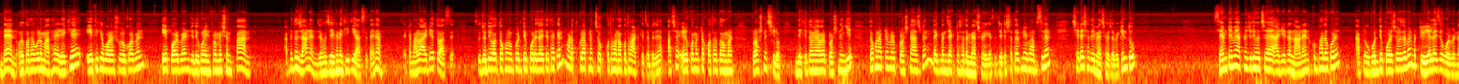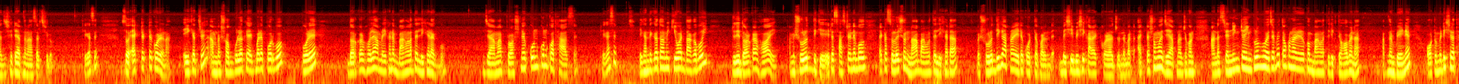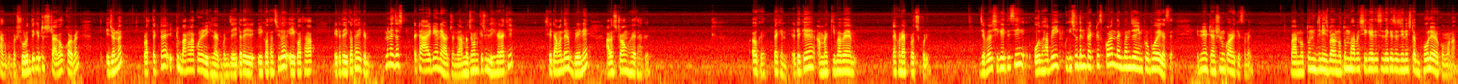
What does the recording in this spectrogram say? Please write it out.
দেন ওই কথাগুলো মাথায় রেখে এ থেকে পড়া শুরু করবেন এ পড়বেন যদি কোনো ইনফরমেশন পান, আপনি তো জানেন যে হচ্ছে এখানে কী কী আছে, তাই না? একটা ভালো আইডিয়া তো আছে। তো যদি তখন উপর দিয়ে পড়ে যাইতে থাকেন, হঠাৎ করে আপনার চোখ কোথাও না কোথাও আটকে যাবে যে আচ্ছা এরকম একটা কথা তো আমার প্রশ্নে ছিল। দেখি তো আমি আবার প্রশ্নে গিয়ে তখন আপনি আপনার প্রশ্নে আসবেন, দেখবেন যে একটার সাথে ম্যাচ হয়ে গেছে। যেটার সাথে আপনি ভাবছিলেন, সেটার সাথেই ম্যাচ হয়ে যাবে। কিন্তু সেম টাইমে আপনি যদি হচ্ছে আইডিয়াটা না নেন খুব ভালো করে, আপনি উপর দিয়ে পড়ে চলে যাবেন বাট রিয়েলাইজও করবেন না যে সেটাই আপনার আনসার ছিল। ঠিক আছে? সো একটা একটা করে না। এই ক্ষেত্রে আমরা সবগুলোকে একবারে পড়ব, পড়ে দরকার হলে আমরা এখানে বাংলাতে লিখে রাখব যে আমার প্রশ্নে কোন কোন কথা আছে, ঠিক আছে? এখান থেকে তো আমি কিওয়ার্ড দাগাবই। যদি দরকার হয়, আমি শুরুর দিকে, এটা সাস্টেনেবল একটা সলিউশন না বাংলাতে লেখাটা, বা শুরুর দিকে আপনারা এটা করতে পারেন, বেশি বেশি কারেক্ট করার জন্য। বাট একটা সময় যে আপনার যখন আন্ডারস্ট্যান্ডিংটা ইমপ্রুভ হয়ে যাবে, তখন আর এরকম বাংলাতে লিখতে হবে না। আপনার ব্রেনে অটোমেটিক সেটা থাকবে। বাট শুরুর দিকে একটু স্ট্রাগল করবেন, এই জন্য প্রত্যেকটা একটু বাংলা করে লিখে রাখবেন যে এটাতে এই- কথা ছিল, এই কথা, এটাতে এই কথা মানে জাস্ট একটা আইডিয়া নেওয়ার জন্য। আমরা যখন কিছু লিখে রাখি, সেটা আমাদের ব্রেনে আরও স্ট্রং হয়ে থাকে। ওকে দেখেন, এটাকে আমরা কীভাবে এখন অ্যাপ্রোচ করি? যেভাবে শিখাইতেছি, ওইভাবেই কিছুদিন প্র্যাকটিস করেন, দেখবেন যে ইমপ্রুভ হয়ে গেছে। এটা নিয়ে টেনশন করার কিছু নাই। বা নতুন জিনিস বা নতুনভাবে শিখাইতেছি দেখে যে জিনিসটা ভুল এরকমও না।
